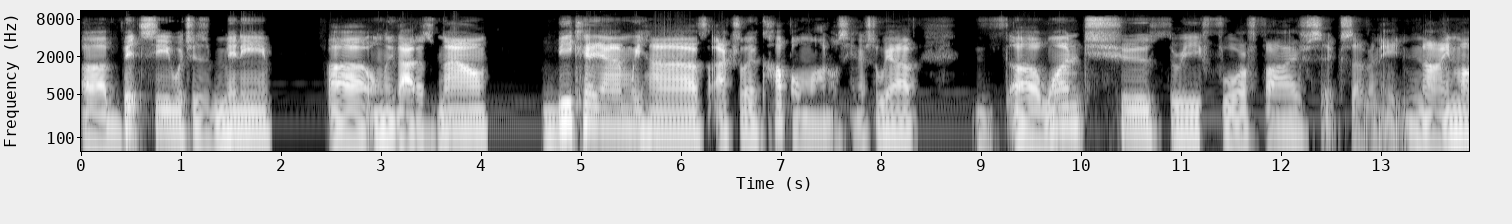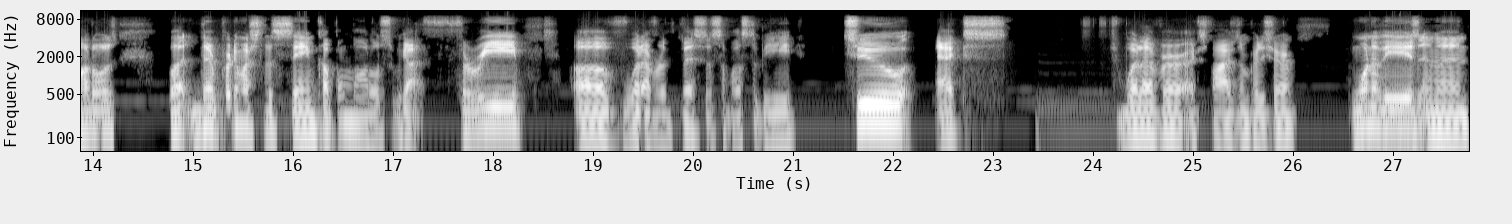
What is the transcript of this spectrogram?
Uh, Bitsy, which is mini. Uh, only that is now. BKM, we have actually a couple models here. So we have uh, one, two, three, four, five, six, seven, eight, nine models, but they're pretty much the same couple models. So we got three of whatever this is supposed to be, two X, whatever X5s. I'm pretty sure. One of these, and then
